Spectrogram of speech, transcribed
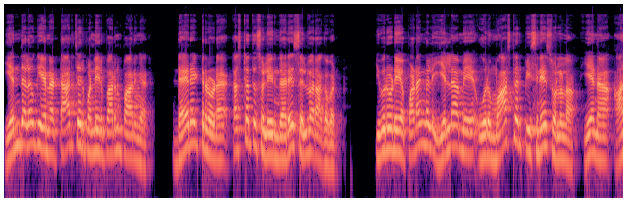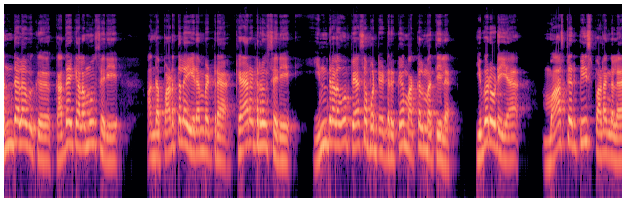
எந்த அளவுக்கு என்னை டார்ச்சர் பண்ணியிருப்பாருன்னு பாருங்கள் டைரக்டரோட கஷ்டத்தை சொல்லியிருந்தார் செல்வராகவன். இவருடைய படங்கள் எல்லாமே ஒரு மாஸ்டர் பீஸ்னே சொல்லலாம். ஏன்னா அந்த அளவுக்கு கதைக்களமும் சரி அந்த படத்தில் இடம்பெற்ற கேரக்டரும் சரி இன்றளவும் பேசப்பட்டுட்டு இருக்கு மக்கள் மத்தியில். இவருடைய மாஸ்டர் பீஸ் படங்களை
